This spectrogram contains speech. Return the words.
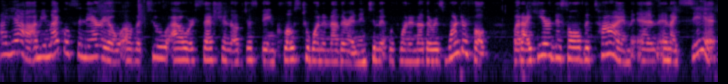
Uh, yeah, I mean, Michael's scenario of a two hour session of just being close to one another and intimate with one another is wonderful. But I hear this all the time and, and I see it.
